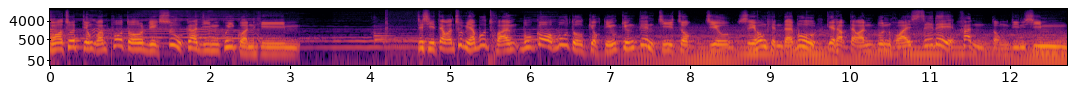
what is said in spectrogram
搬出中原普渡历史甲人鬼关系，这是台湾出名舞团舞谷舞蹈剧场经典之作，就西方现代舞结合台湾文化洗礼，撼动人心。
